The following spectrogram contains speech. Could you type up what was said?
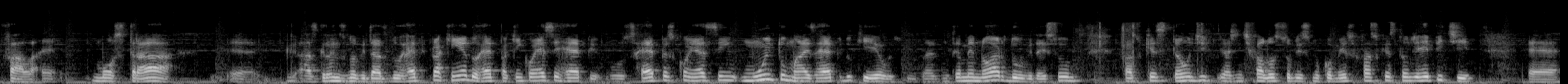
fala, é, mostrar é, as grandes novidades do rap para quem é do rap, para quem conhece rap. Os rappers conhecem muito mais rap do que eu, não tenho a menor dúvida. Isso faço questão de. A gente falou sobre isso no começo, faço questão de repetir. É,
